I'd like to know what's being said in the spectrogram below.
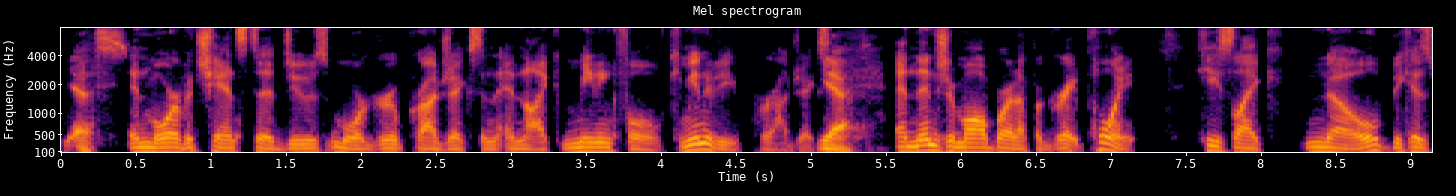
yes and more of a chance to do more group projects and, and like meaningful community projects. yeah And then Jamal brought up a great point. He's like, no, because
